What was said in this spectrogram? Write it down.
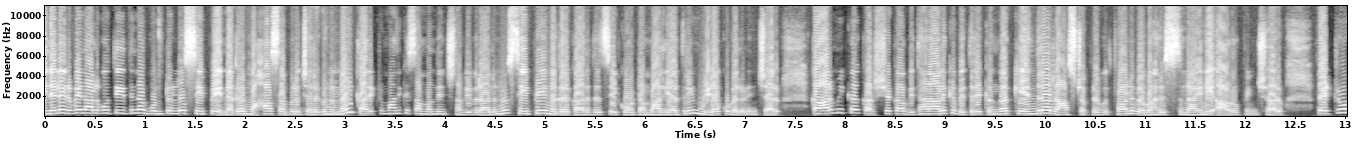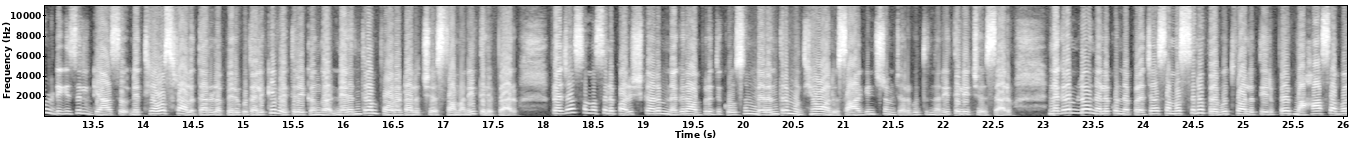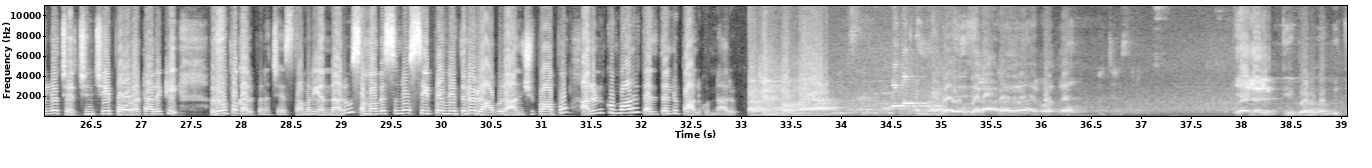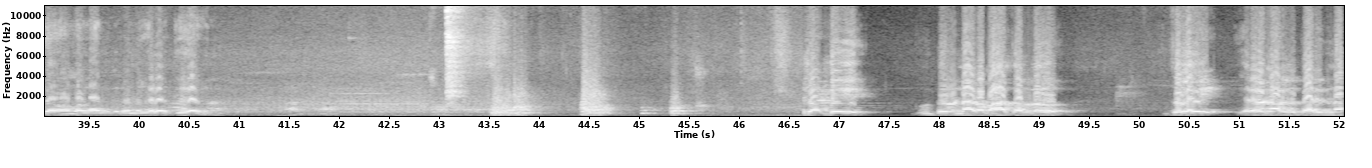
ఈ నెల ఇరవై నాలుగో తేదీన గుంటూరులో సిపిఐ నగర మహాసభలు జరగనున్నాయి. కార్యక్రమానికి సంబంధించిన వివరాలను సిపిఐ నగర కార్యదర్శి కోట మాల్యాద్రి మీడియాకు వెల్లడించారు. కార్మిక కర్షక విధానాలకు వ్యతిరేకంగా కేంద్ర రాష్ట ప్రభుత్వాలు వ్యవహరిస్తున్నాయని ఆరోపించారు. పెట్రోల్ డీజిల్ గ్యాస్ నిత్యావసరాల ధరల పెరుగుదలకి వ్యతిరేకంగా నిరంతరం పోరాటాలు చేస్తామని తెలిపారు. ప్రజా సమస్యల పరిష్కారం నగర అభివృద్ది కోసం నిరంతరం ఉద్యమాలు సాగించడం జరుగుతుందని తెలియజేశారు. నగరంలో నెలకొన్న ప్రజా సమస్యలు ప్రభుత్వాల తీరుపై మహాసభల్లో చర్చించి పోరాటాలకి రూపకల్పన చేస్తామని అన్నారు. సమావేశంలో సిపిఐ నేతలు రావుల అంజుబాబు అరుణ్ కుమార్ తదితరులు పాల్గొన్నారు. టీ కూడా పంపించాము రెండు టీ పార్టీ గుంటూరు నగర మహాసభలు జూలై ఇరవై నాలుగో తారీఖున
